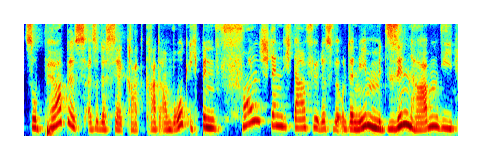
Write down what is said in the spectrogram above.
so Purpose, also das ist ja gerade gerade en vogue. Ich bin vollständig dafür, dass wir Unternehmen mit Sinn haben, die,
